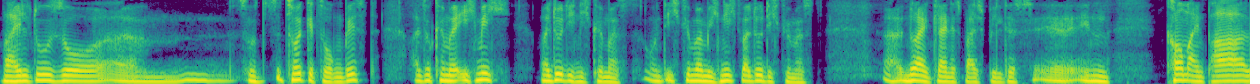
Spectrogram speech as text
weil du so, ähm, so zurückgezogen bist, also kümmere ich mich, weil du dich nicht kümmerst und ich kümmere mich nicht, weil du dich kümmerst. Äh, nur ein kleines Beispiel, das äh, in kaum ein Paar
